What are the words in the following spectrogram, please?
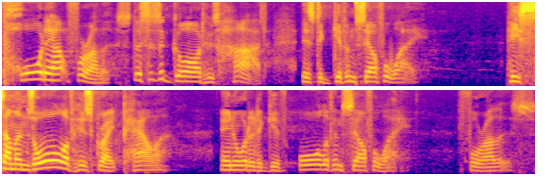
poured out for others. This is a God whose heart is to give himself away He summons all of his great power in order to give all of himself away for others.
